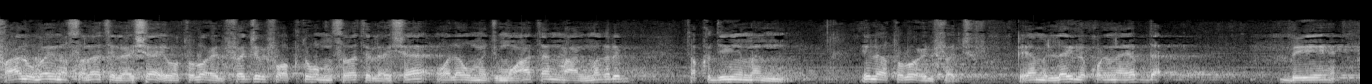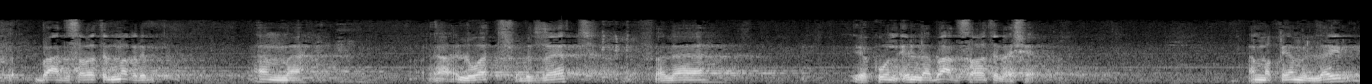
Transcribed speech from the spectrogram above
يفعل بين صلاة العشاء وطلوع الفجر فوقته من صلاة العشاء ولو مجموعة مع المغرب تقديما إلى طلوع الفجر. قيام الليل قلنا يبدأ بعد صلاة المغرب. أما الوتر بالذات فلا يكون إلا بعد صلاة العشاء. أما قيام الليل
